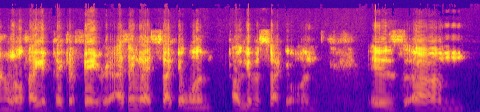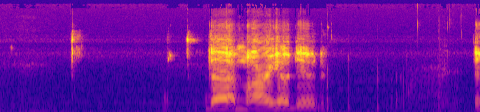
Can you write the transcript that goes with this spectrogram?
i don't know if i could pick a favorite i think my second one i'll give a second one is um the Mario dude, the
